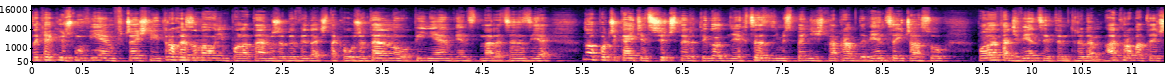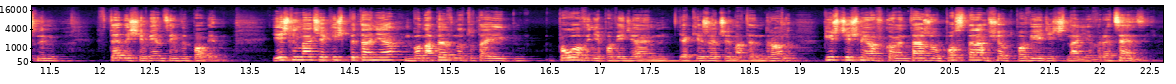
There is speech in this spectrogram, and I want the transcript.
Tak jak już mówiłem wcześniej, trochę za mało nim polatałem, żeby wydać taką rzetelną opinię, więc na recenzję, no poczekajcie 3-4 tygodnie, chcę z nim spędzić naprawdę więcej czasu, polatać więcej tym trybem akrobatycznym, wtedy się więcej wypowiem. Jeśli macie jakieś pytania, bo na pewno tutaj połowy nie powiedziałem, jakie rzeczy ma ten dron, piszcie śmiało w komentarzu, postaram się odpowiedzieć na nie w recenzji.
